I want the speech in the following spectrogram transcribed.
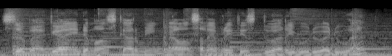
sebagai The Most Charming Male Celebrities 2022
